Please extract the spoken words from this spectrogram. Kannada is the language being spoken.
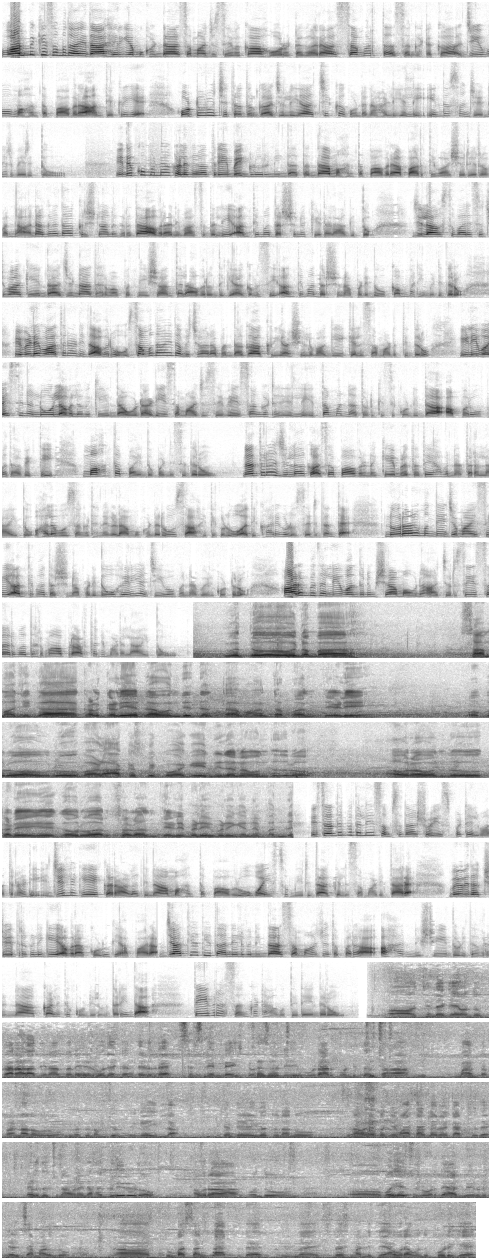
ವಾಲ್ಮೀಕಿ ಸಮುದಾಯದ ಹಿರಿಯ ಮುಖಂಡ, ಸಮಾಜ ಸೇವಕ, ಹೋರಾಟಗಾರ, ಸಮರ್ಥ ಸಂಘಟಕ ಜೀವೋ ಮಹಂತಪ್ಪ ಅವರ ಅಂತ್ಯಕ್ರಿಯೆ ಹೊಟ್ಟೂರು ಚಿತ್ರದುರ್ಗ ಜಿಲ್ಲೆಯ ಚಿಕ್ಕಗೊಂಡನಹಳ್ಳಿಯಲ್ಲಿ ಇಂದು ಸಂಜೆ ನೆರವೇರಿತು. ಇದಕ್ಕೂ ಮುನ್ನ ಕಳೆದ ರಾತ್ರಿ ಬೆಂಗಳೂರಿನಿಂದ ತಂದ ಮಹಂತಪ್ಪ ಅವರ ಪಾರ್ಥಿವ ಶರೀರವನ್ನು ನಗರದ ಕೃಷ್ಣಾನಗರದ ಅವರ ನಿವಾಸದಲ್ಲಿ ಅಂತಿಮ ದರ್ಶನ ಕೇಳಲಾಗಿತ್ತು ಜಿಲ್ಲಾ ಉಸ್ತುವಾರಿ ಸಚಿವ ಕೆಎನ್ ರಾಜಣ್ಣ, ಧರ್ಮಪತ್ನಿ ಶಾಂತಲಾ ಅವರೊಂದಿಗೆ ಆಗಮಿಸಿ ಅಂತಿಮ ದರ್ಶನ ಪಡೆದು ಕಂಬನಿ ಮಿಡಿದರು. ಈ ವೇಳೆ ಮಾತನಾಡಿದ ಅವರು, ಸಮುದಾಯದ ವಿಚಾರ ಬಂದಾಗ ಕ್ರಿಯಾಶೀಲವಾಗಿ ಕೆಲಸ ಮಾಡುತ್ತಿದ್ದರು. ಇಳಿ ವಯಸ್ಸಿನಲ್ಲೂ ಲವಲವಿಕೆಯಿಂದ ಓಡಾಡಿ ಸಮಾಜ ಸೇವೆ ಸಂಘಟನೆಯಲ್ಲಿ ತಮ್ಮನ್ನ ತೊಡಗಿಸಿಕೊಂಡಿದ್ದ ಅಪರೂಪದ ವ್ಯಕ್ತಿ ಮಹಂತಪ್ಪ ಎಂದು ಬಣ್ಣಿಸಿದರು. ನಂತರ ಜಿಲ್ಲಾ ಕಸಾಪ ಆವರಣಕ್ಕೆ ಮೃತದೇಹವನ್ನು ತರಲಾಯಿತು. ಹಲವು ಸಂಘಟನೆಗಳ ಮುಖಂಡರು ಸಾಹಿತಿಗಳು, ಅಧಿಕಾರಿಗಳು ಸೇರಿದಂತೆ ನೂರಾರು ಮಂದಿ ಜಮಾಯಿಸಿ ಅಂತಿಮ ದರ್ಶನ ಪಡೆದು ಹಿರಿಯ ಜೀವವನ್ನ ಬೀಳ್ಕೊಟ್ಟರು. ಆರಂಭದಲ್ಲಿ ಒಂದು ನಿಮಿಷ ಮೌನ ಆಚರಿಸಿ ಸರ್ವಧರ್ಮ ಪ್ರಾರ್ಥನೆ ಮಾಡಲಾಯಿತು. ಇವತ್ತು ನಮ್ಮ ಸಾಮಾಜಿಕ ಕಳಕಳಿಯನ್ನು ಹೊಂದಿದ್ದಂಥ ಮಹಂತಪ್ಪ ಅಂತೇಳಿ ಒಬ್ಬರು ಅವರು ಭಾಳ ಆಕಸ್ಮಿಕವಾಗಿ ನಿಧನ ಹೊಂದಿದ್ರು. ಅವರ ಒಂದು ಕಡೆಗೆ ಗೌರವ ಅರ್ಸೋಣ ಅಂತೇಳಿ ಬೆಳಿಗ್ಗೆ ಬೆಳಿಗ್ಗೆನೆ ಬಂದೆ. ಸಂಸದ ಶ್ರೇಯಸ್ ಪಟೇಲ್ ಮಾತನಾಡಿ, ಜಿಲ್ಲೆಗೆ ಕರಾಳ ದಿನ, ಮಹಂತಪ್ಪ ಅವರು ವಯಸ್ಸು ಮೀರಿದ ಕೆಲಸ ಮಾಡಿದ್ದಾರೆ. ವಿವಿಧ ಕ್ಷೇತ್ರಗಳಿಗೆ ಅವರ ಕೊಡುಗೆ ಅಪಾರ. ಜಾತ್ಯತೀತ ನಿಲುವಿನಿಂದ ಸಮಾಜದ ಪರ ಅಹರ್ನಿಶಿ ದುಡಿದವರನ್ನ ಕಳೆದುಕೊಂಡಿರುವುದರಿಂದ ತೀವ್ರ ಸಂಕಟ ಆಗುತ್ತಿದೆ ಎಂದರು. ಜಿಲ್ಲೆಗೆ ಒಂದು ಕರಾಳ ದಿನ ಅಂತಾನೆ ಹೇಳ್ಬೋದು. ಯಾಕಂತ ಹೇಳಿದ್ರೆ, ನಿನ್ನೆ ಇಷ್ಟೊತ್ತಿನಲ್ಲಿ ಓಡಾಡ್ಕೊಂಡಿದ್ದಂತಹ ಮಹಂತಪ್ಪಣ್ಣರವರು ಇವತ್ತು ನಮ್ಮ ಜೊತೆಗೆ ಇಲ್ಲ. ಯಾಕಂತ ಇವತ್ತು ನಾನು ಚುನಾವಣೆ ಬಗ್ಗೆ ಮಾತಾಡಲೇಬೇಕಾಗ್ತದೆ. ಕಳೆದ ಚುನಾವಣೆಯಲ್ಲಿ ಹಗಲಿರುಳು ಅವರ ಒಂದು ವಯಸ್ಸು ನೋಡದೆ ಹಗಲಿರುಳು ಕೆಲಸ ಮಾಡಿದ್ರು. ತುಂಬ ಸಂಕಟ ಆಗ್ತದೆ ಇದನ್ನ ಎಕ್ಸ್ಪ್ರೆಸ್ ಮಾಡಲಿಕ್ಕೆ. ಅವರ ಒಂದು ಕೊಡುಗೆ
